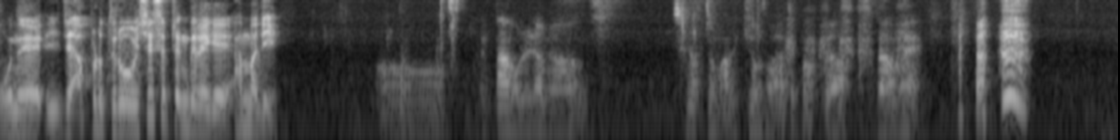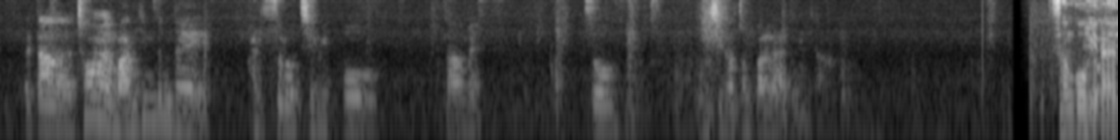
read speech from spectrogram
오늘 이제 앞으로 들어올 실습생들에게 한마디. 어, 일단 오려면 체력 좀 많이 키워서 와야 될 것 같고요. 그 다음에 일단은 처음에 많이 힘든데 갈수록 재밌고 그 다음에 또 눈치가 좀 빨라야 됩니다. 성공이란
